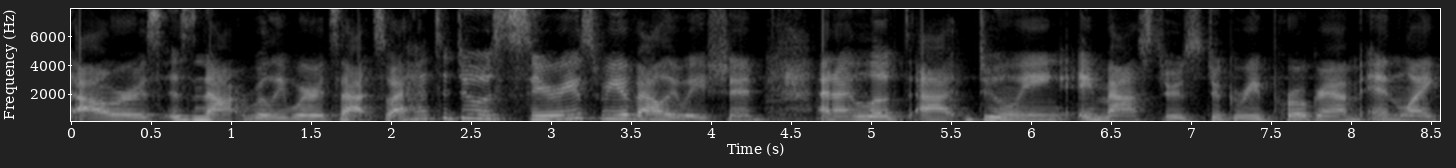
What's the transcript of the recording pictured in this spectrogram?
hours is not really where it's at. So I had to do a serious reevaluation and I looked at doing a master's degree program in like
